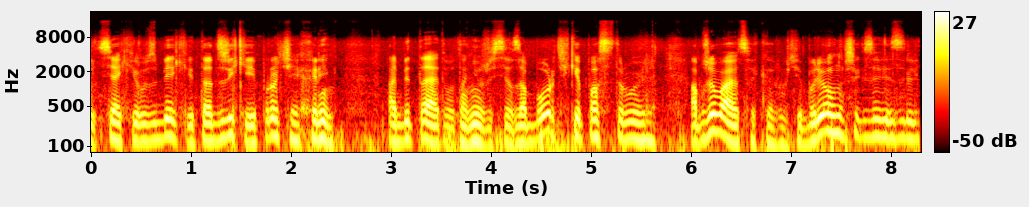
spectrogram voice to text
Тут всякие узбеки, таджики и прочая хрень обитают. Вот они уже все заборчики построили. Обживаются, короче, бревнышек завезли.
